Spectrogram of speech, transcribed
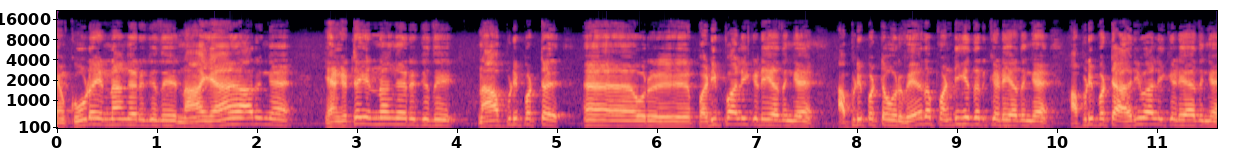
என் கூட என்னங்க இருக்குது? நான் ஏன் யாருங்க? என்கிட்ட என்னங்க இருக்குது? நான் அப்படிப்பட்ட ஒரு படிப்பாளி கிடையாதுங்க. அப்படிப்பட்ட ஒரு வேத பண்டிகதர் கிடையாதுங்க. அப்படிப்பட்ட அறிவாளி கிடையாதுங்க.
